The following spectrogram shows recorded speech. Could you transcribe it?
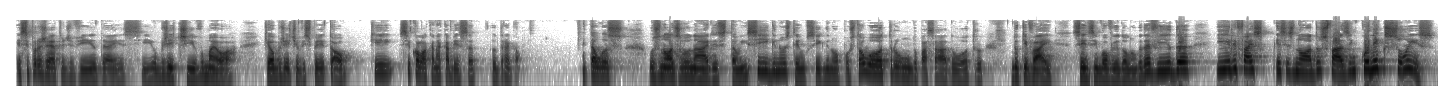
esse projeto de vida, esse objetivo maior, que é o objetivo espiritual que se coloca na cabeça do dragão. Então, os, os nós lunares estão em signos, tem um signo oposto ao outro, um do passado, o outro do que vai ser desenvolvido ao longo da vida, e ele faz, esses nodos fazem conexões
